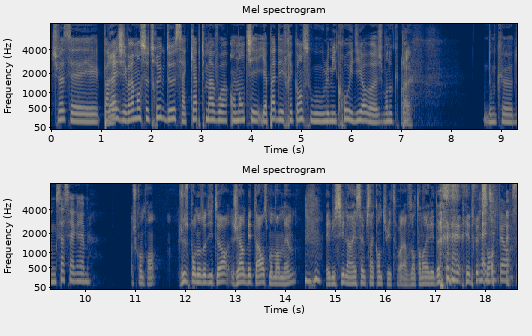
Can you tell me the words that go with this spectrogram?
Tu vois, c'est pareil, Ouais. j'ai vraiment ce truc de ça capte ma voix en entier. Il n'y a pas des fréquences où le micro il dit oh, bah, je m'en occupe pas. Donc, donc ça, c'est agréable. Je comprends. Juste pour nos auditeurs, j'ai un bêta en ce moment même. et Lucille a un SM58. Voilà, vous entendrez les deux. les deux La sons. différence.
